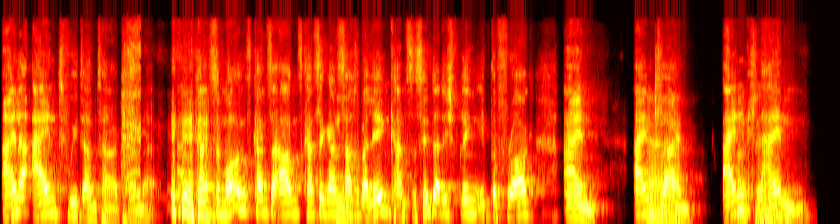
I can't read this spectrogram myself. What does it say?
Eine, ein Tweet am Tag. Ne? kannst du morgens, kannst du abends, kannst du den ganzen Tag überlegen, kannst es hinter dich bringen, eat the frog. Ein, ein ja. kleinen, einen okay. kleinen.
